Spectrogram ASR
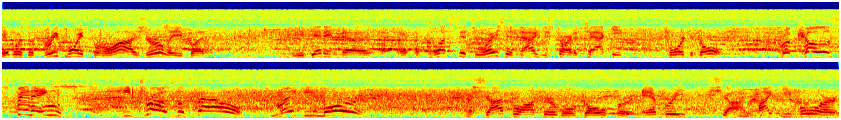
It was a three-point barrage early, but you get in a, uh, a, a clutch situation. Now you start attacking toward the goal. McCullough spinning. He draws the foul. Mikki Moore. A shot blocker will go for every shot. Mikki Moore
